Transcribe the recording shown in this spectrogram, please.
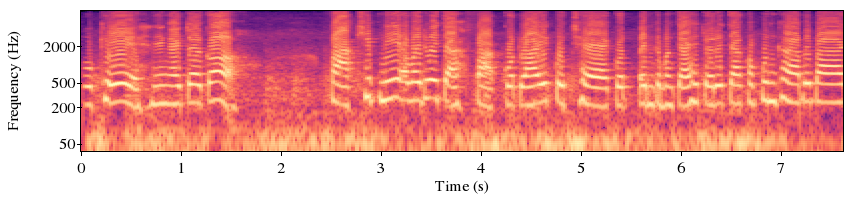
โอเค ยังไงจอยก็ฝากคลิปนี้เอาไว้ด้วยจ้ะ ฝากกดไลค์ กดแชร์ กดเป็นกำลังใจให้จอยด้วยจ้ะ ขอบคุณค่ะ บ๊ายบาย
